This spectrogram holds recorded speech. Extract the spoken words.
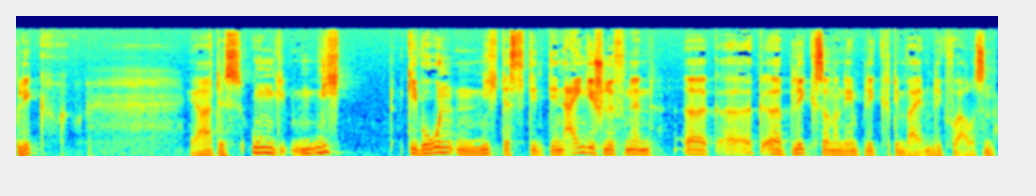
Blick, ja, des Unge nicht gewohnten, nicht des, den, den eingeschliffenen äh, äh, Blick, sondern den Blick, den weiten Blick vor außen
